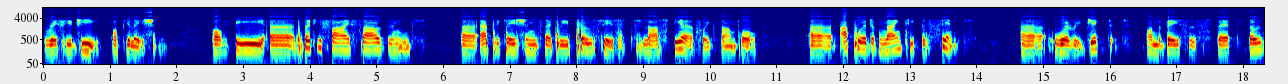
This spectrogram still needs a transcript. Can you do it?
refugee population. Of the uh, 35,000 uh, applications that we processed last year, for example, uh, upward of 90% uh, were rejected on the basis that those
